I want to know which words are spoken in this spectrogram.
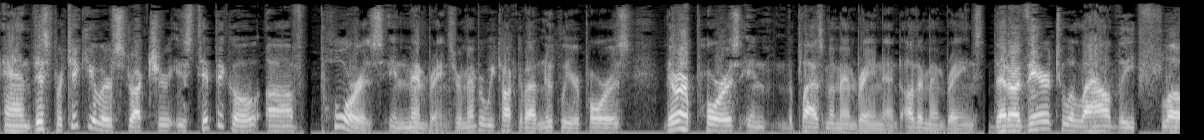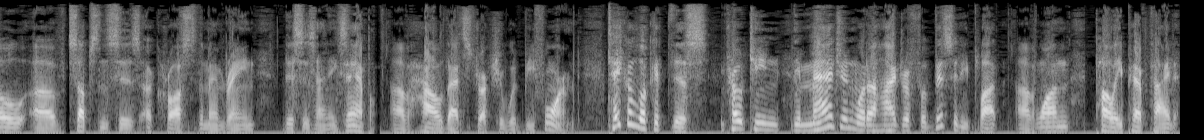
and this particular structure is typical of pores in membranes. Remember we talked about nuclear pores? There are pores in the plasma membrane and other membranes that are there to allow the flow of substances across the membrane. This is an example of how that structure would be formed. Take a look at this protein. Imagine what a hydrophobicity plot of one polypeptide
